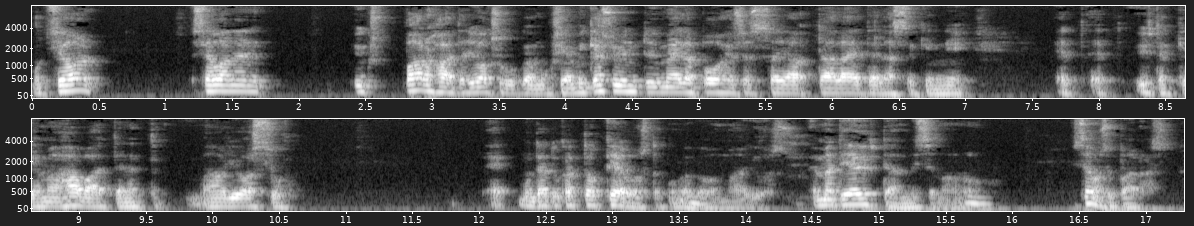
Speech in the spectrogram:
Mutta se on sellainen yksi parhaita juoksukokemuksia, mikä syntyy meillä pohjoisessa ja täällä etelässäkin, niin että et yhtäkkiä mä havaitten, että mä oon juossut. Eh, Mun täytyy katsoa kellosta, kauan mä oon juossut. En mä tiedä yhtään, missä mä oon ollut. Se on se paras.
